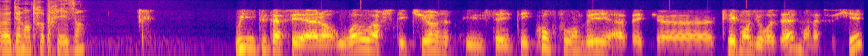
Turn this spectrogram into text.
de l'entreprise? Oui, tout à fait. Alors, Wow Architecture, ça a été confondé avec euh, Clément Durosel, mon associé.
